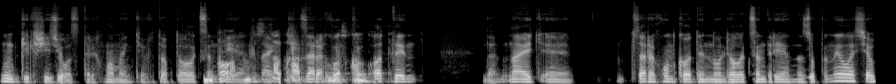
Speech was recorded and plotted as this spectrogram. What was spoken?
Ну, більшість гострих моментів. Тобто Олександрія Ну, навіть за рахунку 1. Да, навіть е, за рахунку 1-0 Олександрія не зупинилася,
